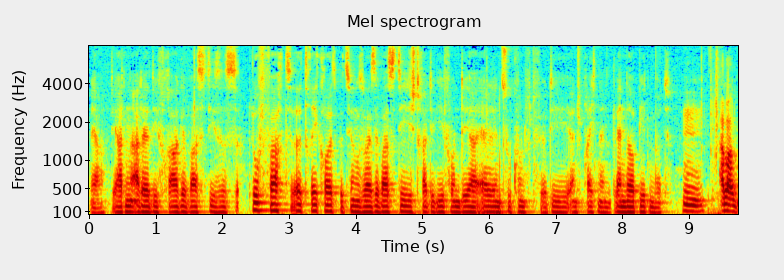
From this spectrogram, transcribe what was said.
ja, die hatten alle die Frage, was dieses Luftfrachtdrehkreuz bzw. was die Strategie von DHL in Zukunft für die entsprechenden Länder bieten wird. Hm. Aber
